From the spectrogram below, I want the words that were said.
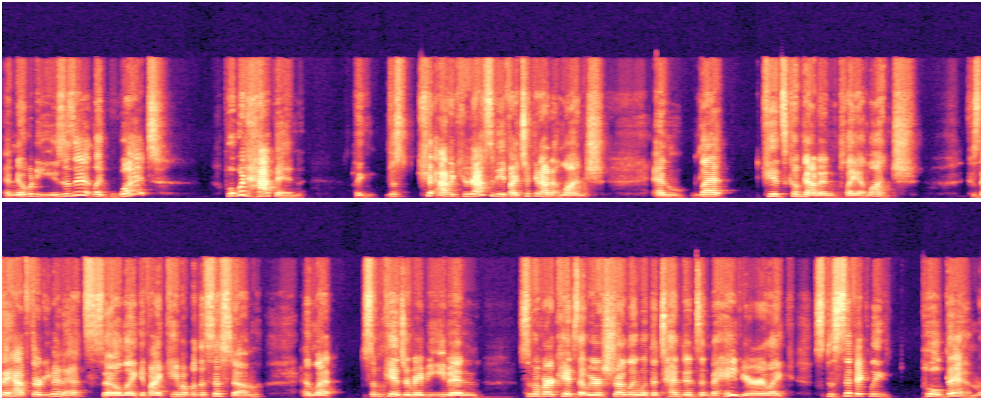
and nobody uses it. Like, what? What would happen? Like, just out of curiosity, if I took it out at lunch and let kids come down and play at lunch because they have 30 minutes. So, like, if I came up with a system and let some kids, or maybe even some of our kids that we were struggling with attendance and behavior, like specifically pulled them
